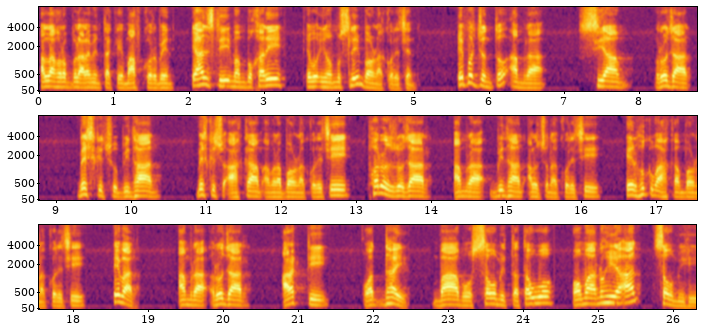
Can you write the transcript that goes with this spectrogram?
আল্লাহ রব্বুল আলমিন তাকে মাফ করবেন। এ ইমাম বুখারি এবং ইমাম মুসলিম বর্ণনা করেছেন। এ পর্যন্ত আমরা সিয়াম, রোজার বেশ কিছু বিধান, বেশ কিছু আহকাম আমরা বর্ণনা করেছি। ফরজ রোজার আমরা বিধান আলোচনা করেছি। এর হুকুম আহকাম বর্ণনা করেছি। এবার আমরা রোজার আরেকটি অধ্যায় বাব ও সৌমিত্তা তৌ ওমা নহিয়া আন সৌমিহি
